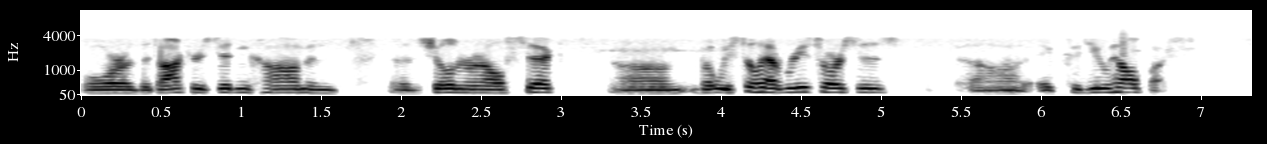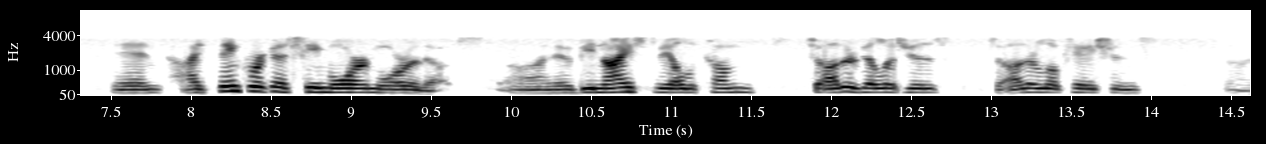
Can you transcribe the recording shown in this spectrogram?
or the doctors didn't come and the children are all sick, um, but we still have resources. Uh, could you help us? And I think we're going to see more and more of those. Uh, and it would be nice to be able to come to other villages, to other locations, uh,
